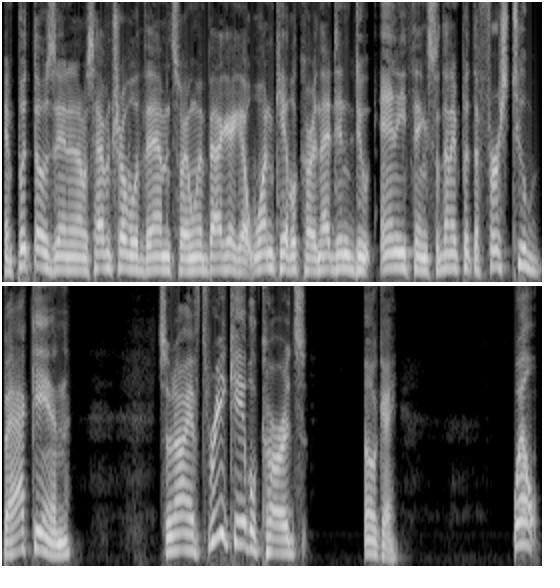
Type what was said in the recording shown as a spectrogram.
and put those in, and I was having trouble with them. And so I went back, I got one cable card, and that didn't do anything. So then I put the first two back in. So now I have three cable cards. Okay. Well,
